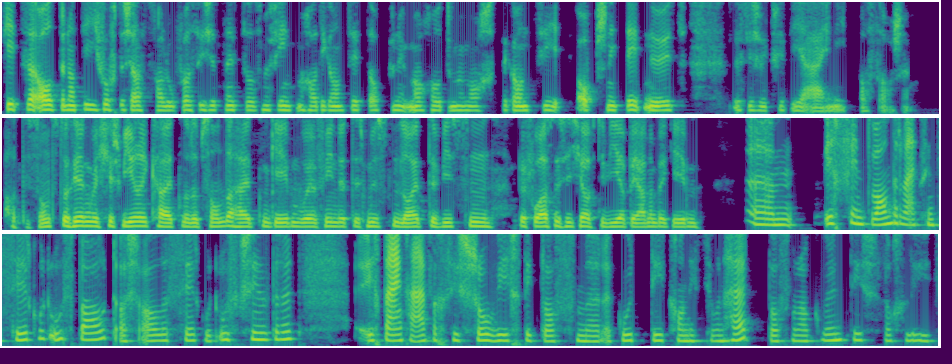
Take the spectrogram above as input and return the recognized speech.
gibt es eine Alternative auf der Chasseral-Ufer. Es ist jetzt nicht so, dass man findet, man kann die ganze Etappe nicht machen oder man macht den ganzen Abschnitt dort nicht. Das ist wirklich die eine Passage. Hat es sonst noch irgendwelche Schwierigkeiten oder Besonderheiten gegeben, wo ihr findet, das müssten Leute wissen, bevor sie sich auf die Via Berna begeben? Ähm, ich finde, Wanderwege sind sehr gut ausgebaut, es ist alles sehr gut ausgeschildert. Ich denke einfach, es ist schon wichtig, dass man eine gute Kondition hat, dass man auch gewöhnt ist, so ein bisschen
